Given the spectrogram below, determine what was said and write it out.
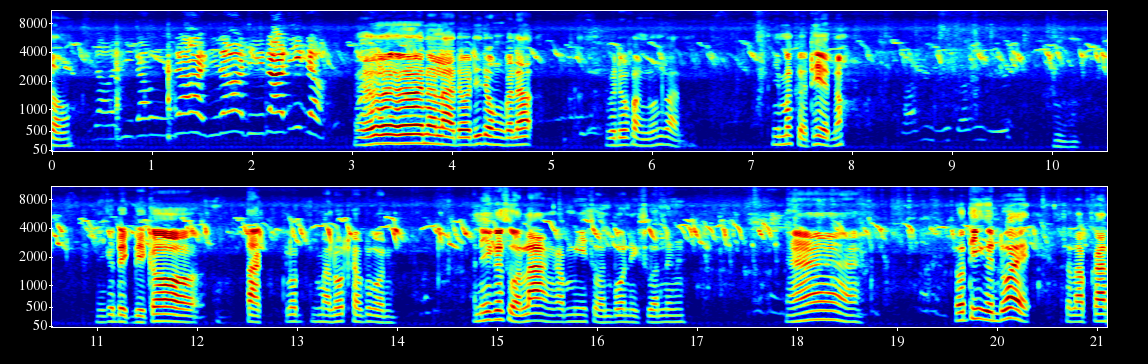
สองดีดองดีดองดีดองดีดองดีดองเออเออนั่นแหละโดดดีดงไปแล้ว ไปดูฝั่งนู้นก่อน นี่มะเขือเทศเนาะนี่ก็เด็กๆก็ตักรถมารถครับทุกคน อันนี้ก็ส่วนล่างครับ มีส่วนบนอีกส่วนหนึ่งอ่ารถที่อื่นด้วยสลับกัน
